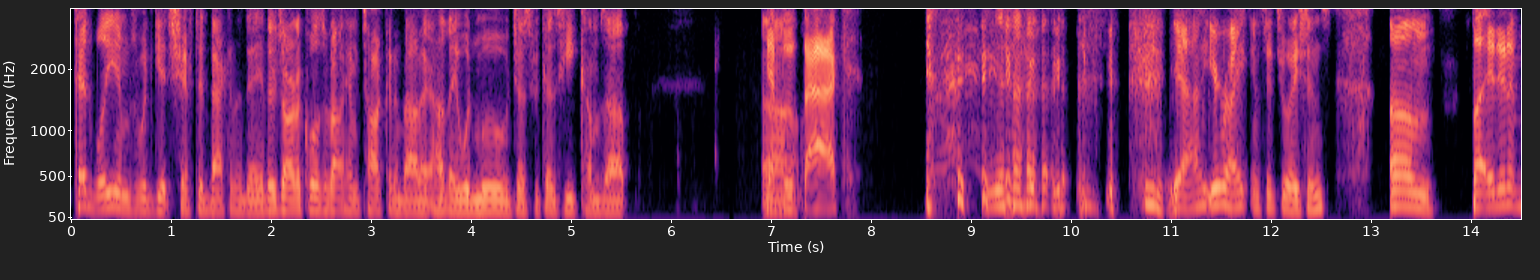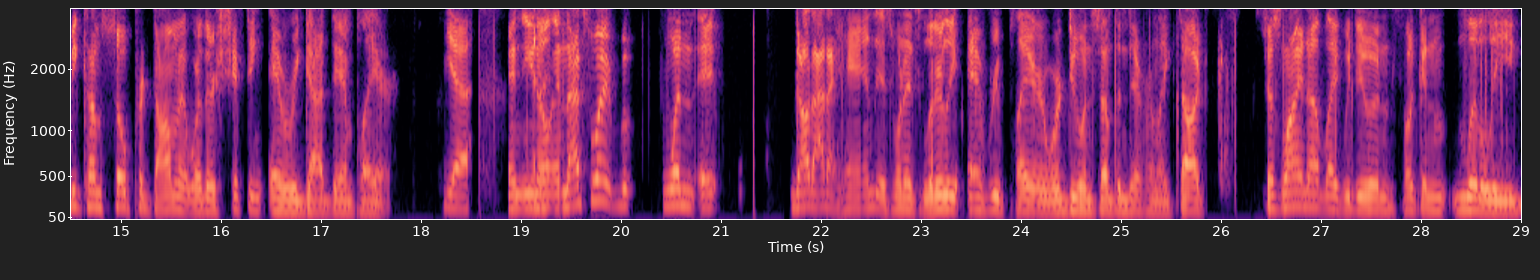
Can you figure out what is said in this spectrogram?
Ted Williams would get shifted back in the day. There's articles about him talking about it, how they would move just because he comes up. yeah, Uh, move back. yeah, you're right in situations. Um, but it didn't become so predominant where they're shifting every goddamn player. Yeah, And you know, and that's why when it got out of hand is when it's literally every player we're doing something different. Like, dog, just line up like we do in fucking little league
